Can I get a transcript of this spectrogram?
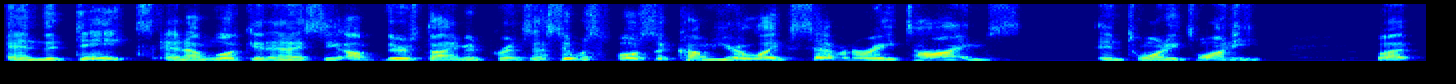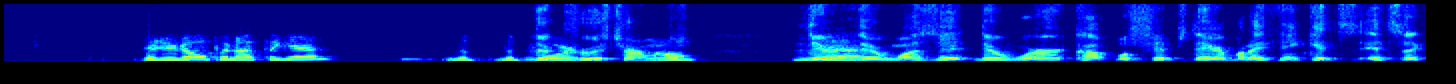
and the dates. And I'm looking and I see up oh, there's Diamond Princess. It was supposed to come here like seven or eight times in 2020. But did it open up again? The, the, the cruise terminal? There yeah. there was a there were a couple ships there, but I think it's it's a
